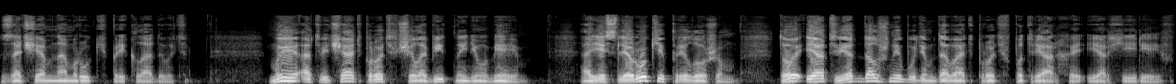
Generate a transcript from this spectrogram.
зачем нам руки прикладывать. Мы отвечать против челобитной не умеем. А если руки приложим, то и ответ должны будем давать против патриарха и архиереев.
